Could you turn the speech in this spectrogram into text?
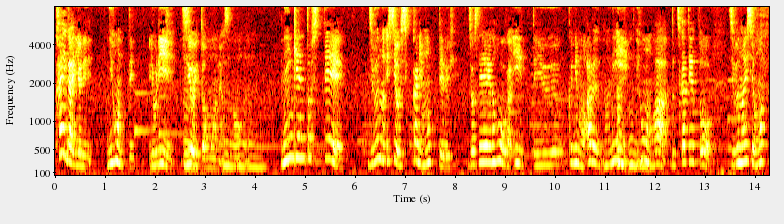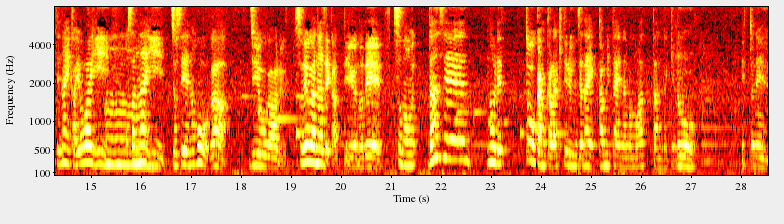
海外より日本ってより強いと思うのよ、そのうんうん人間として自分の意思をしっかり持ってる女性の方がいいっていう国もあるのに、うんうんうん。日本はどっちかっていうと自分の意思を持ってないか弱い、うん。幼い女性の方が需要がある。それがなぜかっていうのでその男性の劣等感から来てるんじゃないかみたいなのもあったんだけど、うん。えっとね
